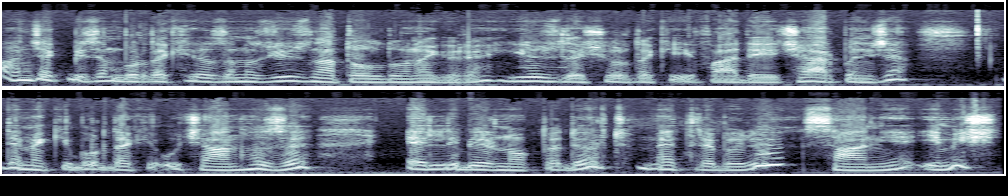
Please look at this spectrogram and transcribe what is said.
Ancak bizim buradaki hızımız 100 knot olduğuna göre 100 ile şuradaki ifadeyi çarpınca demek ki buradaki uçağın hızı 51.4 metre bölü saniye imiş.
